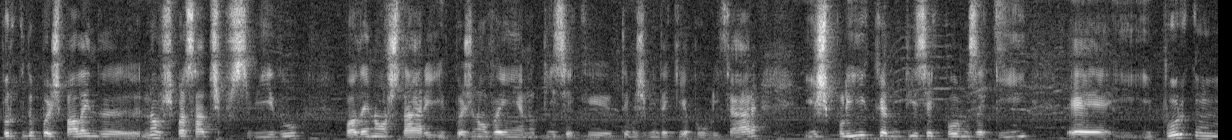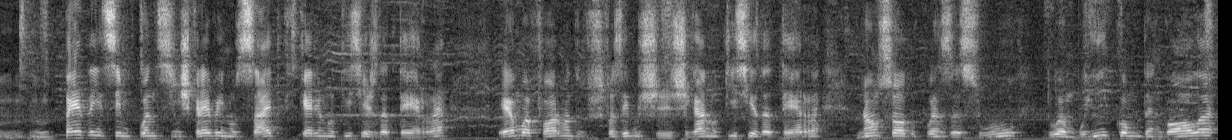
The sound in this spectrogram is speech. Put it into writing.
porque depois, para além de não vos passar despercebido, podem não estar e depois não vem a notícia que temos vindo aqui a publicar e explico a notícia que pomos aqui é, e, porque me pedem sempre quando se inscrevem no site que querem notícias da Terra, é uma forma de vos fazermos chegar notícia da Terra, não só do Kwanza Sul, do Ambuim, como de Angola,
